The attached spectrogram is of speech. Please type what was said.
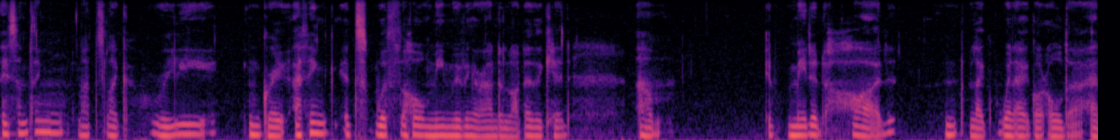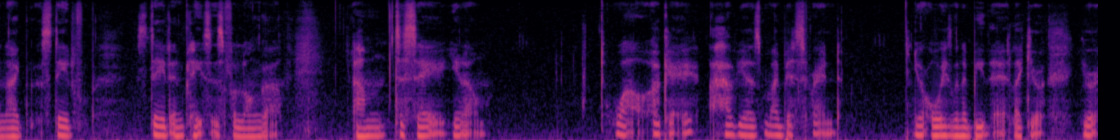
there's something that's like really great. I think it's with the whole me moving around a lot as a kid. Um, it made it hard, like when I got older and I stayed stayed in places for longer. Um, to say, you know, wow, okay, I have you as my best friend. You're always gonna be there. Like you're, you're,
